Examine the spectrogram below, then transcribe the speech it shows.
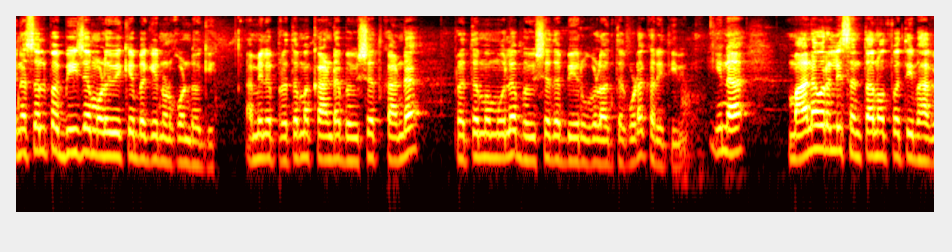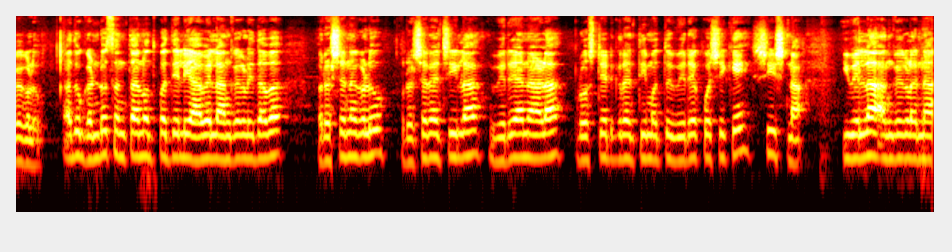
ಇನ್ನು ಸ್ವಲ್ಪ ಬೀಜ ಮೊಳುವಿಕೆ ಬಗ್ಗೆ ನೋಡ್ಕೊಂಡು ಹೋಗಿ. ಆಮೇಲೆ ಪ್ರಥಮ ಕಾಂಡ, ಭವಿಷ್ಯತ್ ಕಾಂಡ, ಪ್ರಥಮ ಮೂಲ, ಭವಿಷ್ಯದ ಬೇರುಗಳು ಅಂತ ಕೂಡ ಕರಿತೀವಿ. ಇನ್ನು ಮಾನವರಲ್ಲಿ ಸಂತಾನೋತ್ಪತ್ತಿ ಭಾಗಗಳು. ಅದು ಗಂಡು ಸಂತಾನೋತ್ಪತ್ತಿಯಲ್ಲಿ ಯಾವೆಲ್ಲ ಅಂಗಗಳಿದಾವೆ? ವೃಷಣಗಳು ಚೀಲ ವೀರ್ಯನಾಳ, ಪ್ರೋಸ್ಟೇಟ್ ಗ್ರಂಥಿ ಮತ್ತು ವೀರ್ಯಕೋಶಿಕೆ, ಶೀಷ್ಣ ಇವೆಲ್ಲ ಅಂಗಗಳನ್ನು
